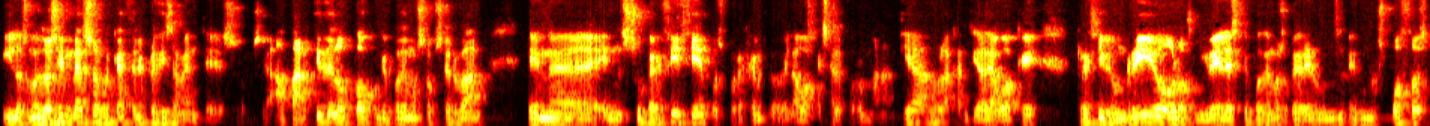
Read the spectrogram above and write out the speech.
y los modelos inversos lo que hacen es precisamente eso. A partir de lo poco que podemos observar en, eh, en, superficie, pues por ejemplo el agua que sale por un manantial o la cantidad de agua que recibe un río o los niveles que podemos ver en unos pozos,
